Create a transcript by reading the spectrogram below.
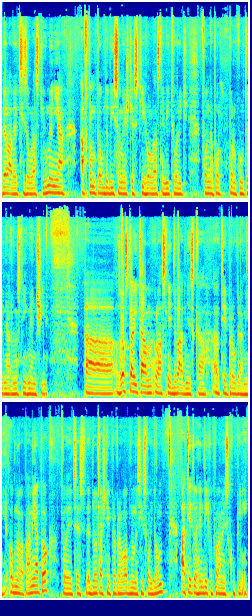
veľa vecí z oblasti umenia a v tomto období som ešte stihol vlastne vytvoriť fond na podporu kultúrnych národnostných menšín. A zostali tam vlastne dva dneska tie programy. Obnova pamiatok, to je cez dotačný program Obnome si svoj dom a tieto handicapované skupiny. E,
